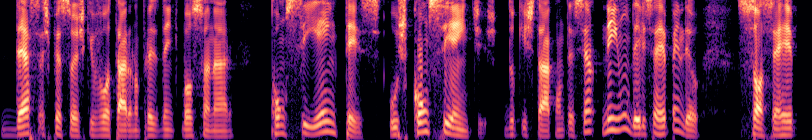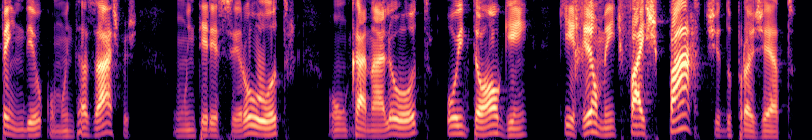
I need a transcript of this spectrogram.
dessas pessoas que votaram no presidente Bolsonaro conscientes, os conscientes do que está acontecendo, nenhum deles se arrependeu. Só se arrependeu, com muitas aspas, um interesseiro ou outro, ou um canalha ou outro, ou então alguém que realmente faz parte do projeto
